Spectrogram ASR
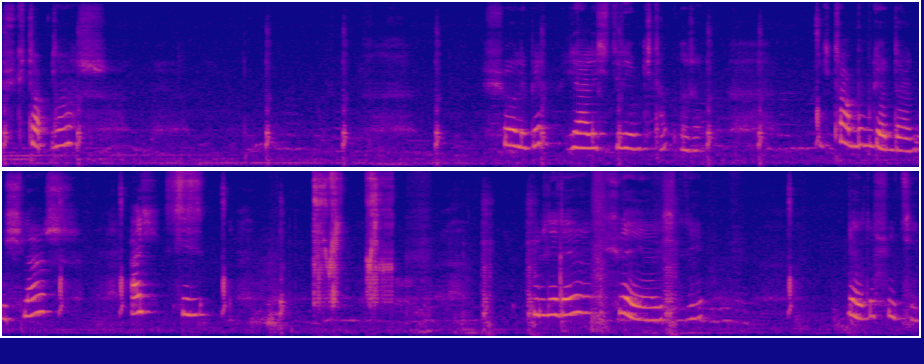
Şu kitaplar. Şöyle bir yerleştireyim kitapları. Kitabımı göndermişler. Ay siz gülleri şuraya yerleştireyim. Biraz da şu içeyim.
